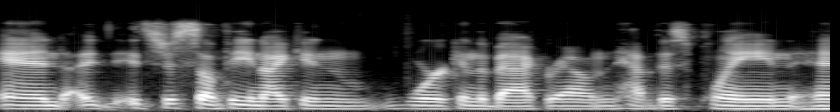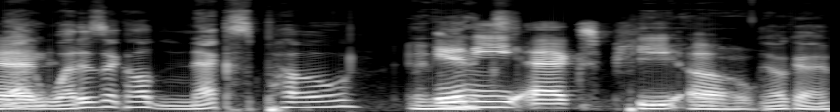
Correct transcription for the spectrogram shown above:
and I- it's just something I can work in the background and have this playing. Ne- And what is it called? Nexpo? N E X P O. Okay.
